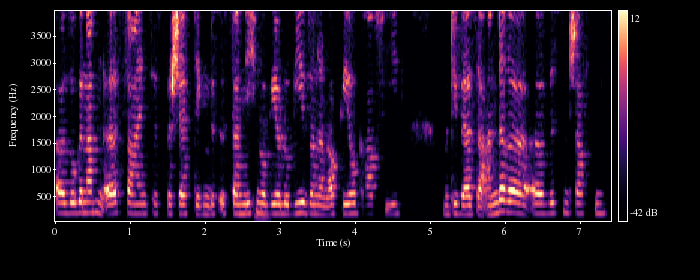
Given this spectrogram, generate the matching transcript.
äh, sogenannten Earth Sciences beschäftigen. Das ist dann nicht nur mhm. Geologie, sondern auch Geografie und diverse andere äh, Wissenschaften.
